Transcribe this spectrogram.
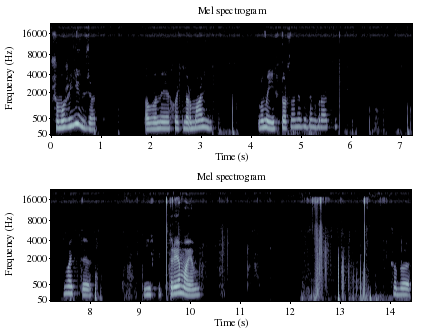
Що може їх взяти? А вони хоч нормальні. Ну ми їх точно не будемо брати. Давайте їх підтримаємо. Щоб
